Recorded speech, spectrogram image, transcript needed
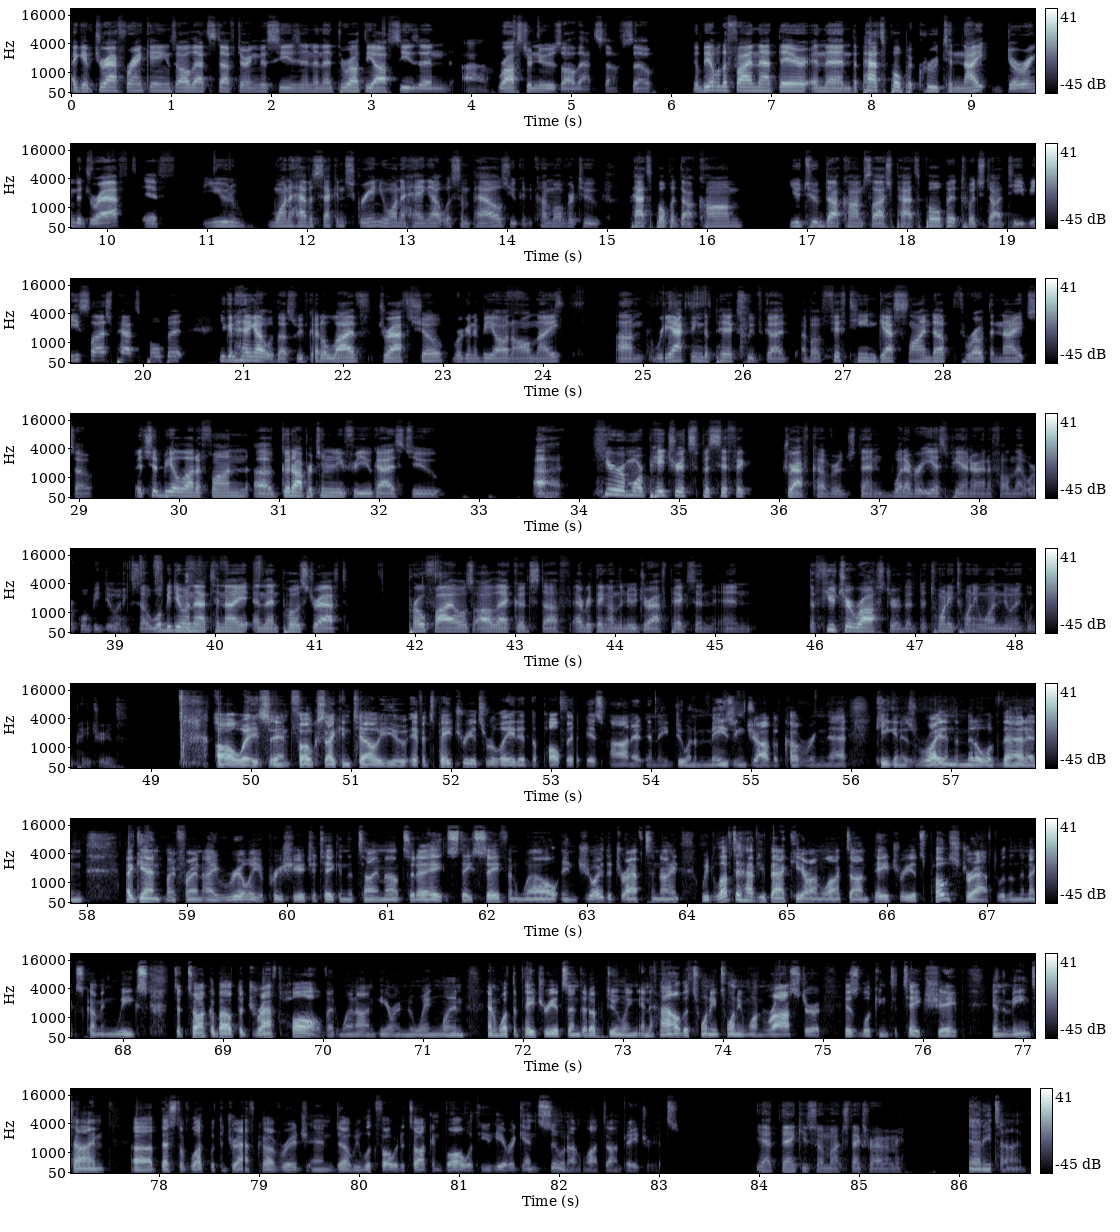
I give draft rankings, all that stuff during this season, and then throughout the off season, uh, roster news, all that stuff. So you'll be able to find that there. And then the Pat's Pulpit crew tonight during the draft. If you want to have a second screen, you want to hang out with some pals, you can come over to patspulpit.com, youtube.com slash patspulpit, twitch.tv slash patspulpit. You can hang out with us. We've got a live draft show. We're going to be on all night. Um, reacting to picks. We've got about 15 guests lined up throughout the night. So it should be a lot of fun. A good opportunity for you guys to uh, hear a more Patriots specific draft coverage than whatever ESPN or NFL network will be doing. So we'll be doing that tonight and then post draft profiles, all that good stuff, everything on the new draft picks and and the future roster, the, the 2021 New England Patriots. Always. And folks, I can tell you, if it's Patriots related, the pulpit is on it, and they do an amazing job of covering that. Keagan is right in the middle of that. And again, my friend, I really appreciate you taking the time out today. Stay safe and well. Enjoy the draft tonight. We'd love to have you back here on Locked On Patriots post draft within the next coming weeks to talk about the draft haul that went on here in New England and what the Patriots ended up doing and how the 2021 roster is looking to take shape. In the meantime, uh, best of luck with the draft coverage, and uh, we look forward to talking ball with you here again soon on Locked On Patriots. Yeah, thank you so much. Thanks for having me. Anytime.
